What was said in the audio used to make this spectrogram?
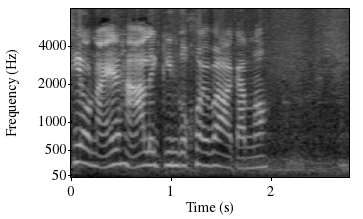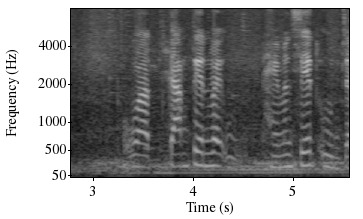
เที่ยวไหนหาอะไรกินก็ค่อยว่ากันเนาะเพราะว่ากางเต้นท์ไว้อุ่นให้มันเซตอุ่นใจ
